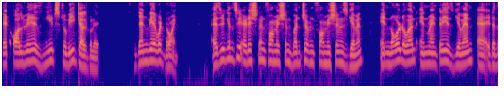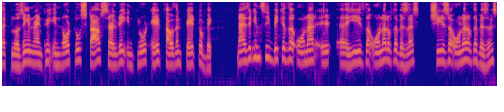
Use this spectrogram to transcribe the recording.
It always needs to be calculated. Then we have a drawing. As you can see, additional information, bunch of information is given. In node 1, inventory is given. Uh, it is a closing inventory. In node 2, staff salary include 8,000 paid to Bik. Now, as you can see, Bik is the owner. Uh, he is the owner of the business. She is the owner of the business.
